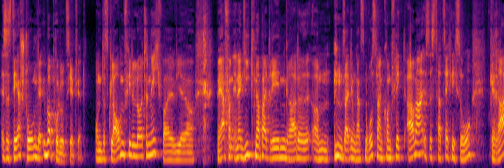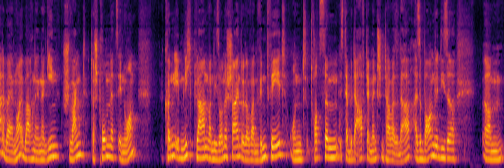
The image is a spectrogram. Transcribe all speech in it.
Es ist der Strom, der überproduziert wird. Und das glauben viele Leute nicht, weil wir naja, von Energieknappheit reden, gerade ähm, seit dem ganzen Russland-Konflikt. Aber es ist tatsächlich so, gerade bei erneuerbaren Energien schwankt das Stromnetz enorm. Wir können eben nicht planen, wann die Sonne scheint oder wann Wind weht. Und trotzdem ist der Bedarf der Menschen teilweise da. Also bauen wir diese ähm,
